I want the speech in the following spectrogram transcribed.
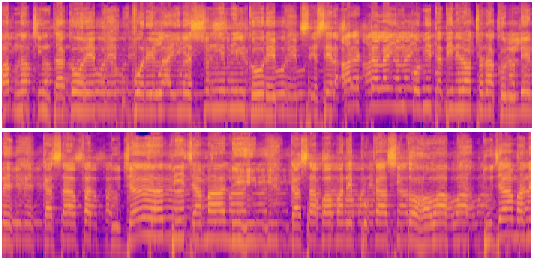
ভাবনা চিন্তা করে, উপরের লাইনের সঙ্গে মিল করে, শেষের আর একটা লাইন কবিতা তিনি রচনা করলেন মানে প্রকাশিত হওয়া, দুজা মানে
